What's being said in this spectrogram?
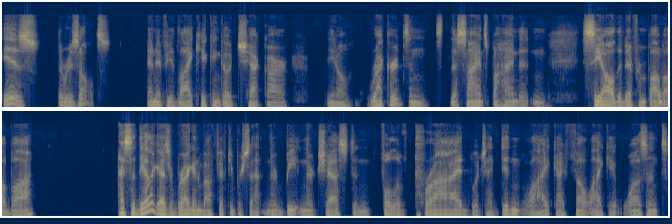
is the results. And if you'd like, you can go check our, you know, records and the science behind it and see all the different blah, mm. blah, blah. I said, the other guys are bragging about 50% and they're beating their chest and full of pride, which I didn't like. I felt like it wasn't,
